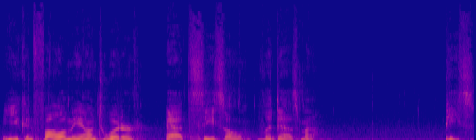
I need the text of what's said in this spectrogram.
You can follow me on Twitter at Cecil Ledesma. Peace.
